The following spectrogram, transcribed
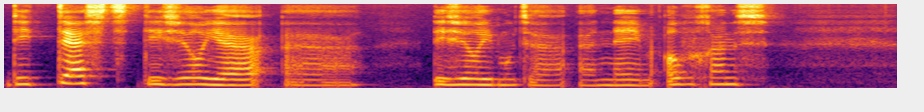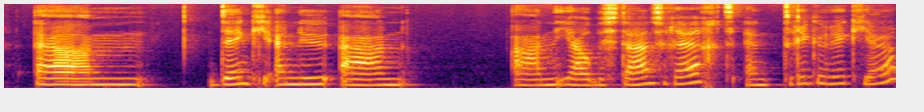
die test, die zul je, uh, die zul je moeten uh, nemen. Overigens, um, denk je er nu aan, aan jouw bestaansrecht en trigger ik je,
